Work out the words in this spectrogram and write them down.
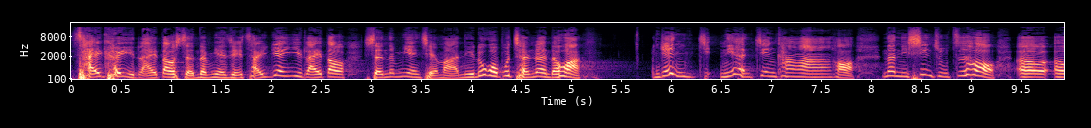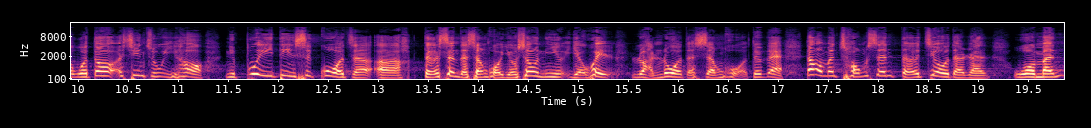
才可以来到神的面前，才愿意来到神的面前嘛。你如果不承认的话，你觉得你你很健康啊？好，那你信主之后，呃呃，我都信主以后，你不一定是过着呃得胜的生活，有时候你也会软弱的生活，对不对？当我们重生得救的人，我们。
